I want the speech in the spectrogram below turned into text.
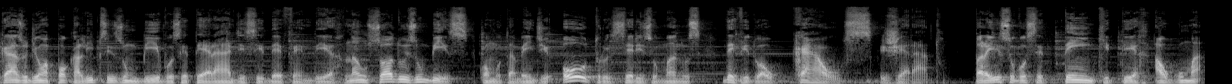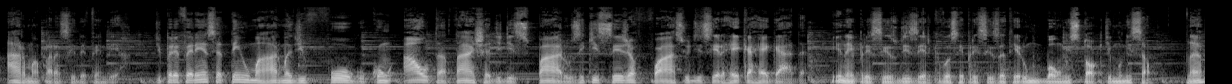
Caso de um apocalipse zumbi, você terá de se defender não só dos zumbis, como também de outros seres humanos devido ao caos gerado. Para isso, você tem que ter alguma arma para se defender. De preferência, tenha uma arma de fogo com alta taxa de disparos e que seja fácil de ser recarregada. E nem preciso dizer que você precisa ter um bom estoque de munição, né?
